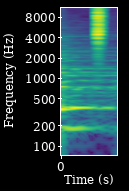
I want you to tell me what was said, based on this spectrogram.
Welcome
